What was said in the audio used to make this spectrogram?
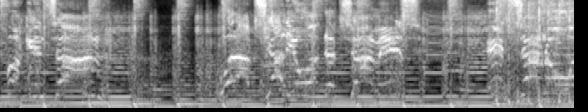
fucking time. Well, I'll tell you what the time is. It's time to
